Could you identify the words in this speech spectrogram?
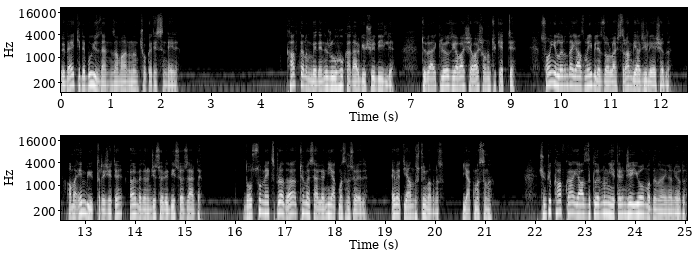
Ve belki de bu yüzden zamanının çok ötesindeydi. Kafka'nın bedeni ruhu kadar güçlü değildi. Tüberküloz yavaş yavaş onu tüketti. Son yıllarında yazmayı bile zorlaştıran bir acıyla yaşadı. Ama en büyük trajedi ölmeden önce söylediği sözlerdi. Dostu Max Brada tüm eserlerini yakmasını söyledi. Evet yanlış duymadınız. Yakmasını. Çünkü Kafka yazdıklarının yeterince iyi olmadığına inanıyordu.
